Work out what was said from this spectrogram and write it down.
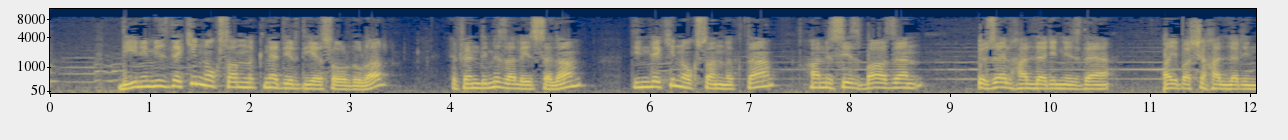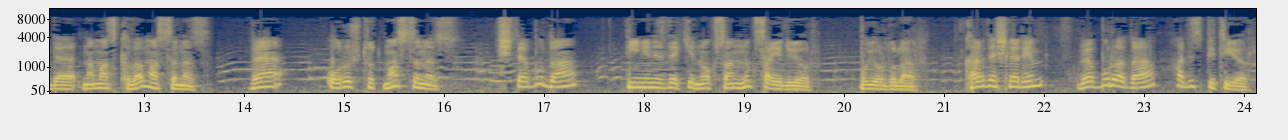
Dinimizdeki noksanlık nedir diye sordular. Efendimiz Aleyhisselam dindeki noksanlıkta hani siz bazen özel hallerinizde aybaşı hallerinde namaz kılamazsınız ve oruç tutmazsınız. İşte bu da dininizdeki noksanlık sayılıyor buyurdular. Kardeşlerim Ve burada hadis bitiyor.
